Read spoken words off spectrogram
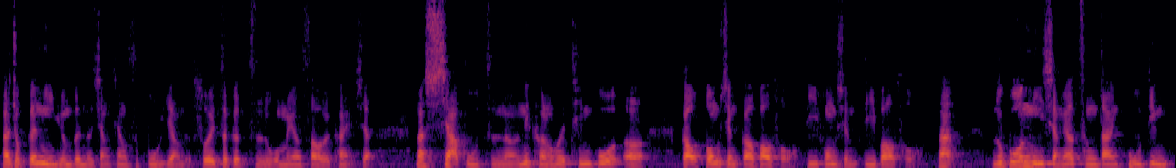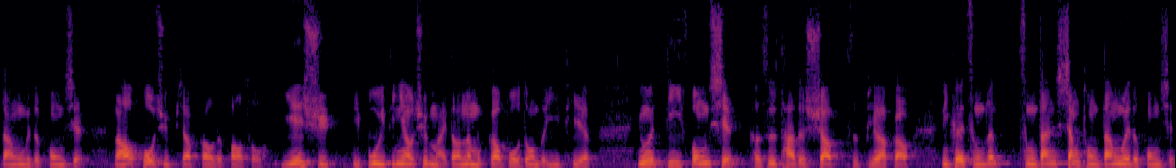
那就跟你原本的想象是不一样的。所以这个值我们要稍微看一下。那夏普值呢？你可能会听过呃高风险高报酬，低风险低报酬。那如果你想要承担固定单位的风险，然后获取比较高的报酬，也许你不一定要去买到那么高波动的 ETF，因为低风险，可是它的 sharp 值比较高。你可以承担承担相同单位的风险，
